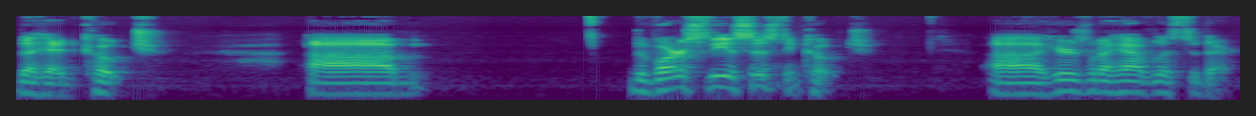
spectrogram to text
the head coach. Um, the varsity assistant coach. Uh, here's what I have listed there.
